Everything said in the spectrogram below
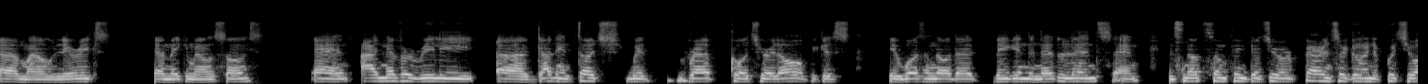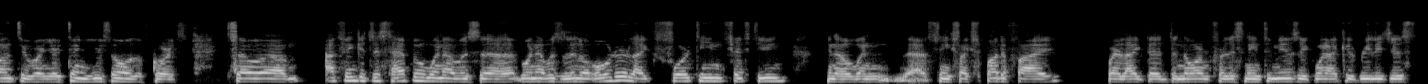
uh, my own lyrics and making my own songs. And I never really uh, got in touch with rap culture at all because it wasn't all that big in the Netherlands. And it's not something that your parents are going to put you onto when you're 10 years old, of course. So um, I think it just happened when I was uh, when I was a little older, like 14, 15. You know, when uh, things like Spotify were like the the norm for listening to music, when I could really just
